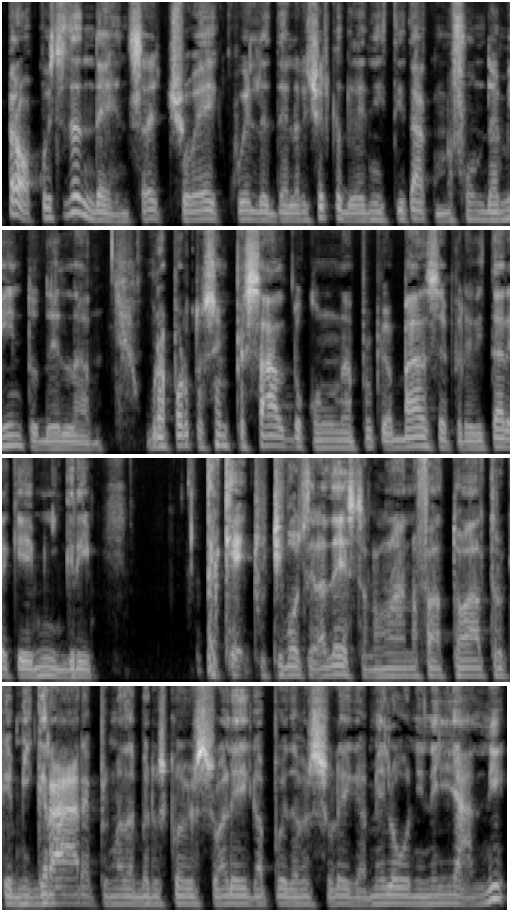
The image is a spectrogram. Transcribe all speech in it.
Però queste tendenze, cioè quelle della ricerca dell'identità come fondamento di un rapporto sempre saldo con una propria base per evitare che emigri perché tutti i voti della destra non hanno fatto altro che migrare prima da Berlusconi verso la Lega, poi da verso Lega Meloni negli anni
